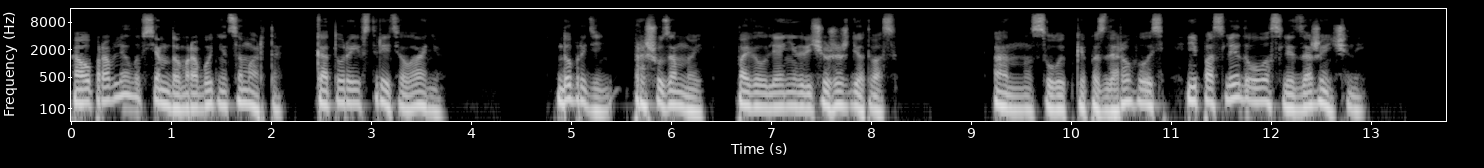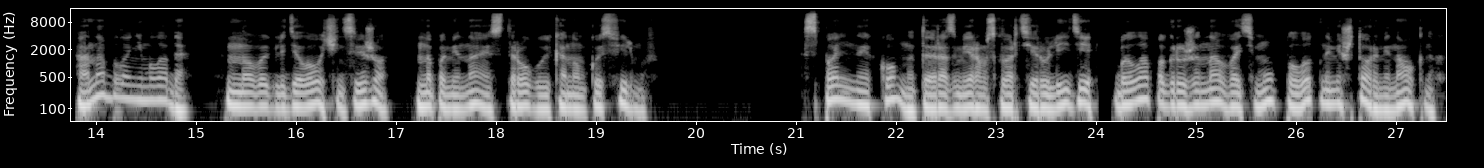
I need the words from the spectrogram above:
а управляла всем домработница Марта, которая и встретила Аню. «Добрый день, прошу за мной, Павел Леонидович уже ждет вас». Анна с улыбкой поздоровалась и последовала вслед за женщиной. Она была не молода, но выглядела очень свежо, напоминая строгую экономку из фильмов. Спальная комната размером с квартиру Лидии была погружена во тьму плотными шторами на окнах.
